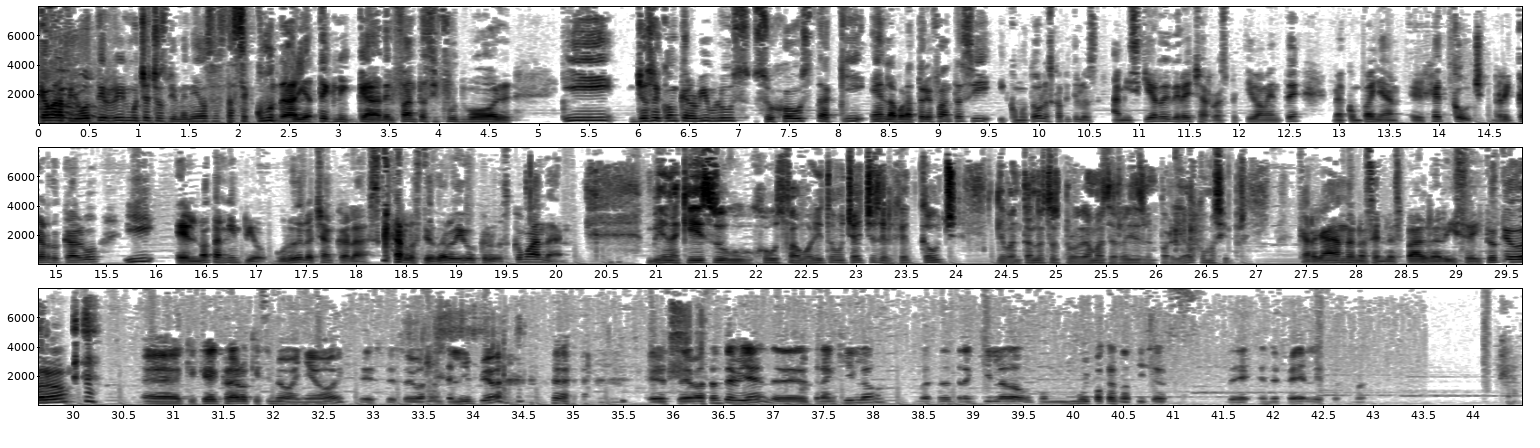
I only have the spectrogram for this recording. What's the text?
Cámara pivote y muchachos, bienvenidos a esta secundaria técnica del fantasy fútbol. Y yo soy Conqueror Blues, su host aquí en Laboratorio Fantasy. Y como todos los capítulos, a mi izquierda y derecha, respectivamente, me acompañan el head coach Ricardo Calvo y el no tan limpio, gurú de la chancalas, Carlos Teodoro Diego Cruz. ¿Cómo andan? Bien, aquí su host favorito, muchachos, el head coach, levantando estos programas de Reyes del Emparrillado, como siempre cargándonos en la espalda, dice. ¿Y tú, Teodoro? Eh, que quede claro que sí me bañé hoy, este, soy bastante limpio, este, bastante bien, eh, tranquilo, bastante tranquilo, con muy pocas noticias de NFL esta semana.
